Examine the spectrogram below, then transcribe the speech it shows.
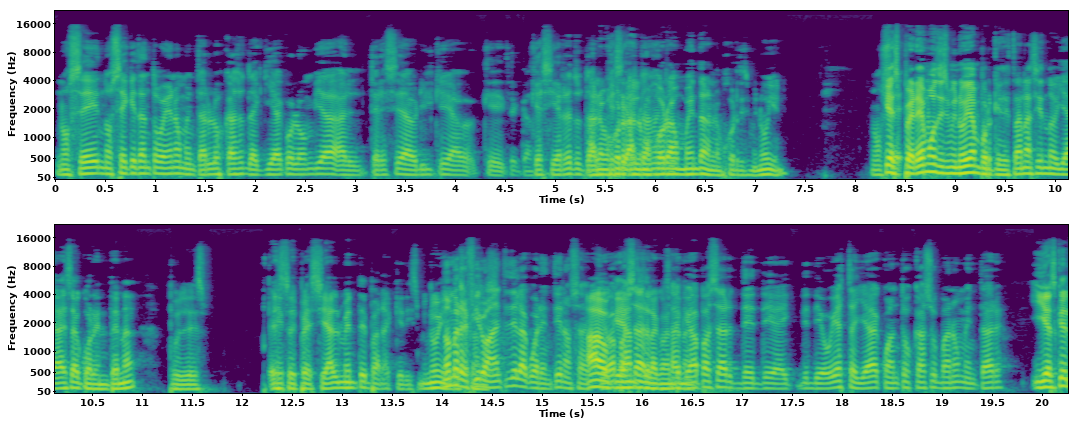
no sé, no sé qué tanto vayan a aumentar los casos de aquí a Colombia al 13 de abril que, que, cierre total. a lo mejor, a lo mejor aumentan, a lo mejor disminuyen. No Que sé. esperemos disminuyan porque se están haciendo ya esa cuarentena, pues es, es especialmente para que disminuyan. No me refiero casos. antes de la cuarentena, o sea, Ah, ¿qué va a antes de pasar? la O sea, ¿qué cuarentena. va a pasar desde, desde hoy hasta allá? ¿Cuántos casos van a aumentar? Y es que,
